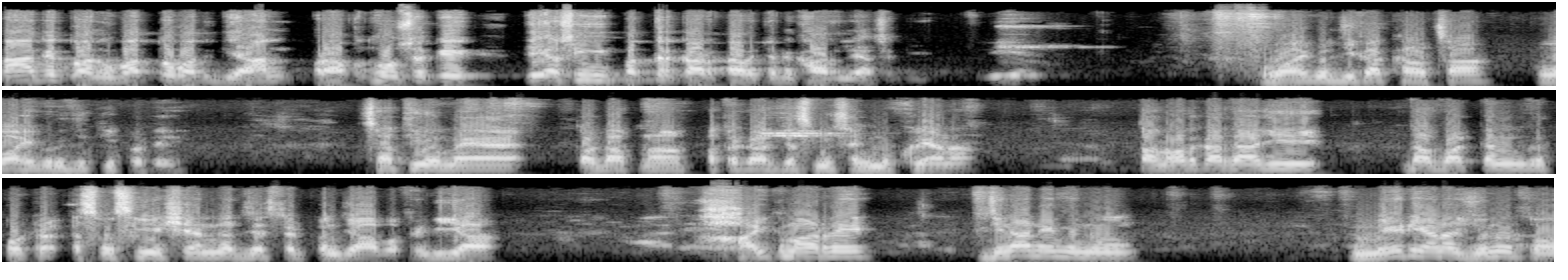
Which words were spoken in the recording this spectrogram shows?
ਤਾਂ ਕਿ ਤੁਹਾਨੂੰ ਵੱਧ ਤੋਂ ਵੱਧ ਗਿਆਨ ਪ੍ਰਾਪਤ ਹੋ ਸਕੇ ਤੇ ਅਸੀਂ ਪੱਤਰਕਾਰਤਾ ਵਿੱਚ ਨਿਖਾਰ ਲਿਆ ਸਕੀਏ। ਵਾਹਿਗੁਰੂ ਜੀ ਕਾ ਖਾਲਸਾ, ਵਾਹਿਗੁਰੂ ਜੀ ਕੀ ਫਤਿਹ। ਸਾਥੀਓ ਮੈਂ ਤੁਹਾਡਾ ਆਪਣਾ ਪੱਤਰਕਾਰ ਜਸਮੀਤ ਸਿੰਘ ਮੁਖਲਿਆਣਾ। ਧੰਨਵਾਦ ਕਰਦਾ ਜੀ ਦਾ working reporter association registered Punjab of India high command ਦੇ ਜਿਨ੍ਹਾਂ ਨੇ ਮੈਨੂੰ ਮੇਟਿਆਣਾ ਯੂਨਿਟ ਤੋਂ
